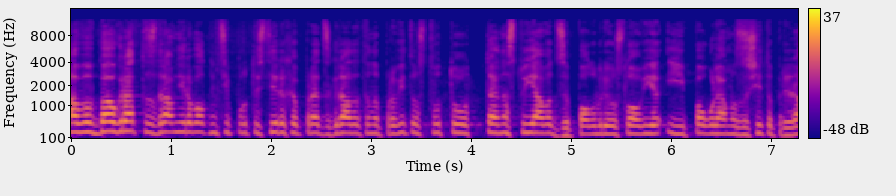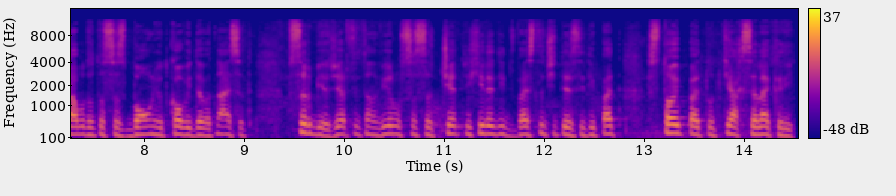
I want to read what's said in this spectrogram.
А в Белград здравни работници протестираха пред сградата на правителството. Те настояват за по-добри условия и по-голяма защита при работата с болни от COVID-19. В Сърбия жертвите на вируса са 4245, 105 от тях са лекари.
